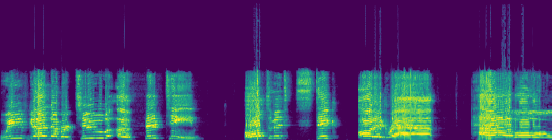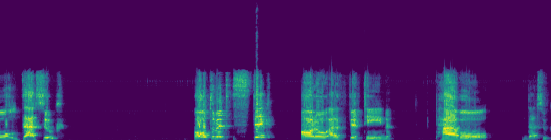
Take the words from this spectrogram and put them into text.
We've got number 2 of 15, Ultimate Stick Autograph, Pavel Datsyuk. Ultimate Stick Auto out of 15, Pavel Datsyuk.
